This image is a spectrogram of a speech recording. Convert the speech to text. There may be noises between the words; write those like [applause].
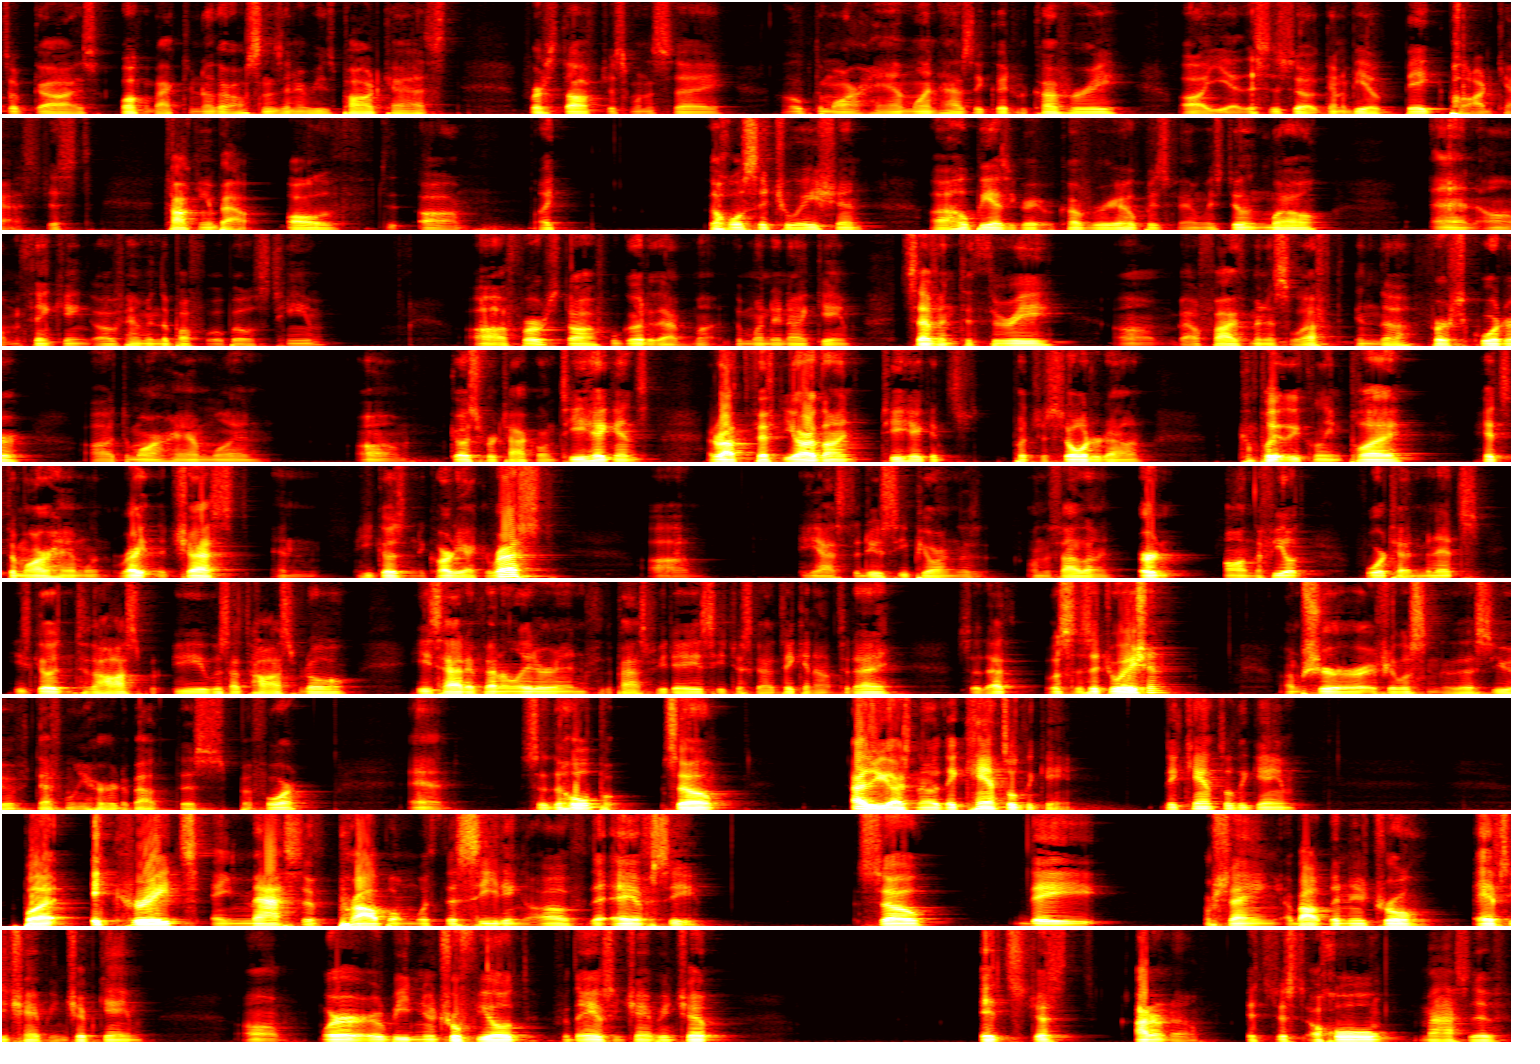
What's up, guys? Welcome back to another Austin's Interviews podcast. First off, just want to say I hope Damar Hamlin has a good recovery. Uh, yeah, this is uh, going to be a big podcast, just talking about all of the, um, like the whole situation. Uh, I hope he has a great recovery. I hope his family's doing well, and um, thinking of him in the Buffalo Bills team. Uh, first off, we'll go to that the Monday night game seven to three. Um, about five minutes left in the first quarter. Uh, Damar Hamlin um, goes for a tackle on Tee Higgins at about the 50 yard line. Tee Higgins puts his shoulder down, completely clean play, hits Damar Hamlin right in the chest, and he goes into cardiac arrest. Um, he has to do CPR on the on the sideline or on the field for 10 minutes. He's goes into the hospital. He was at the hospital He's had a ventilator in for the past few days. He just got taken out today. So that was the situation. I'm sure if you're listening to this, you have definitely heard about this before. And so the whole so as you guys know, they canceled the game. They canceled the game. But it creates a massive problem with the seating of the AFC. So they were saying about the neutral AFC Championship game, um, where it would be neutral field for the AFC Championship. It's just, I don't know. It's just a whole massive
